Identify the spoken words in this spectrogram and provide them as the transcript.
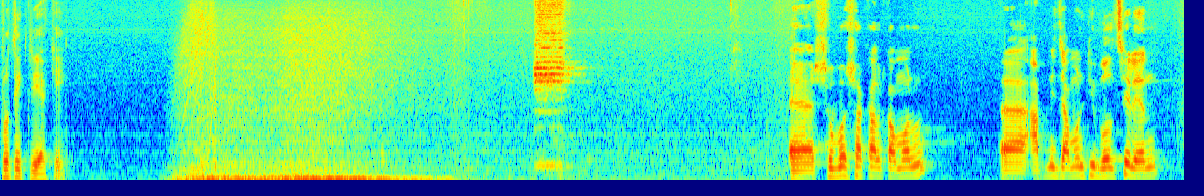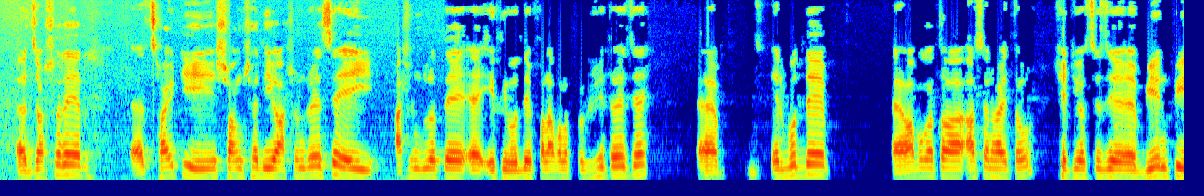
প্রতিক্রিয়া কি? শুভ সকাল কমল। আপনি যেমনটি বলছিলেন যশোরের ছয়টি সংসদীয় আসন রয়েছে। এই আসনগুলোতে ইতিমধ্যে ফলাফল প্রকাশিত হয়েছে। এর মধ্যে অবগত আছেন হয়তো। সেটি হচ্ছে যে বিএনপি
